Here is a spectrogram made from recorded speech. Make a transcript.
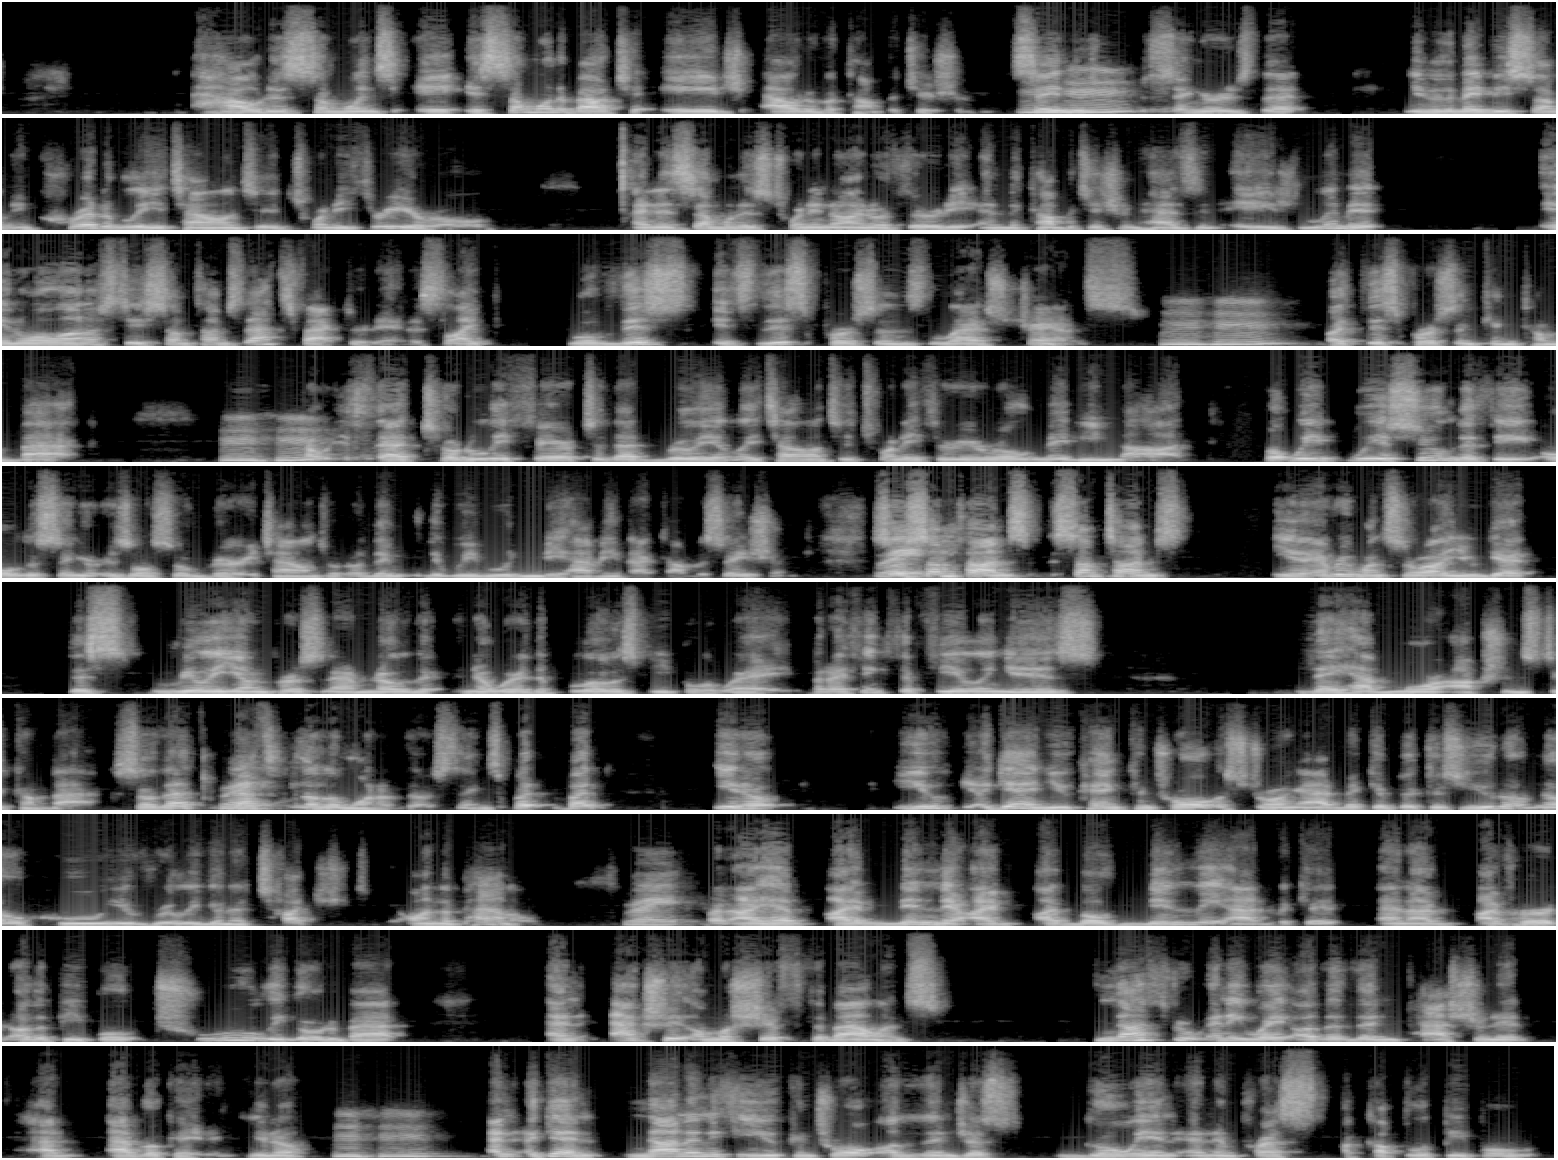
how does someone's is someone about to age out of a competition say Mhm. there's singers that you know there may be some incredibly talented 23 year old and if someone is 29 or 30 and the competition has an age limit, in all honesty, sometimes that's factored in. It's like, well, this it's this person's last chance, Mm-hmm. but this person can come back. Mm-hmm. Now, is that totally fair to that brilliantly talented 23 year old? Maybe not. But we, we assume that the oldest singer is also very talented, or they, that we wouldn't be having that conversation. So Right. sometimes, sometimes, you know, every once in a while you get this really young person out of know that, nowhere that blows people away. But I think the feeling is they have more options to come back. So that that's another one of those things. But but you know, you again you can't control a strong advocate because you don't know who you're really going to touch on the panel Right. but i have i've been there i've, I've both been the advocate and i've i've heard other people truly go to bat and actually almost shift the balance not through any way other than passionate ad- advocating you know Mm-hmm. and again not anything you control other than just go in and impress a couple of people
